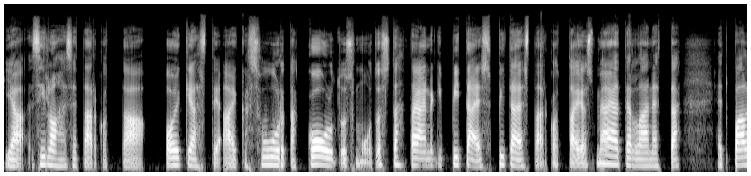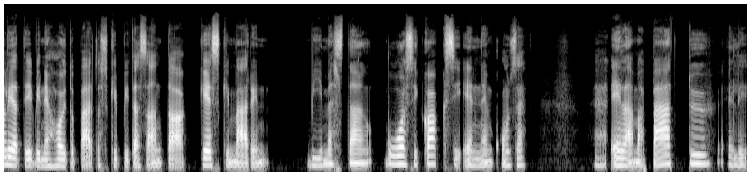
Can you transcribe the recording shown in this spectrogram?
Ja silloinhan se tarkoittaa oikeasti aika suurta koulutusmuutosta, tai ainakin pitäisi, pitäisi tarkoittaa, jos me ajatellaan, että, että palliatiivinen hoitopäätöskin pitäisi antaa keskimäärin viimeistään vuosi kaksi ennen kuin se elämä päättyy. Eli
